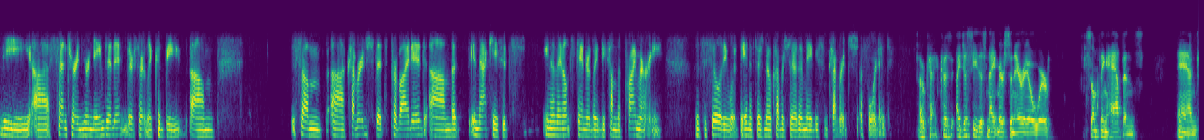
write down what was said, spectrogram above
the uh, center and you're named in it, there certainly could be um, some uh, coverage that's provided. Um, but in that case, it's you know they don't standardly become the primary. The facility would be, and if there's no coverage there, there may be some coverage afforded. Okay. Because I just see this nightmare scenario where something happens and,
